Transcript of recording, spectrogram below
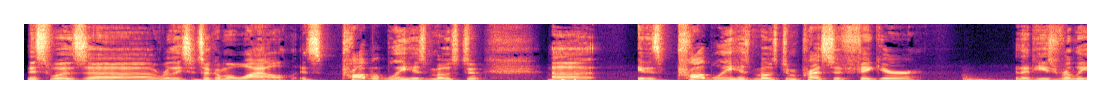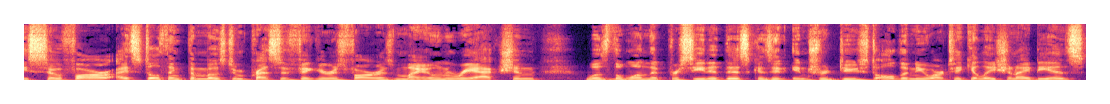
This was uh, released. It took him a while. It's probably his most. Uh, it is probably his most impressive figure that he's released so far. I still think the most impressive figure, as far as my own reaction, was the one that preceded this because it introduced all the new articulation ideas.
